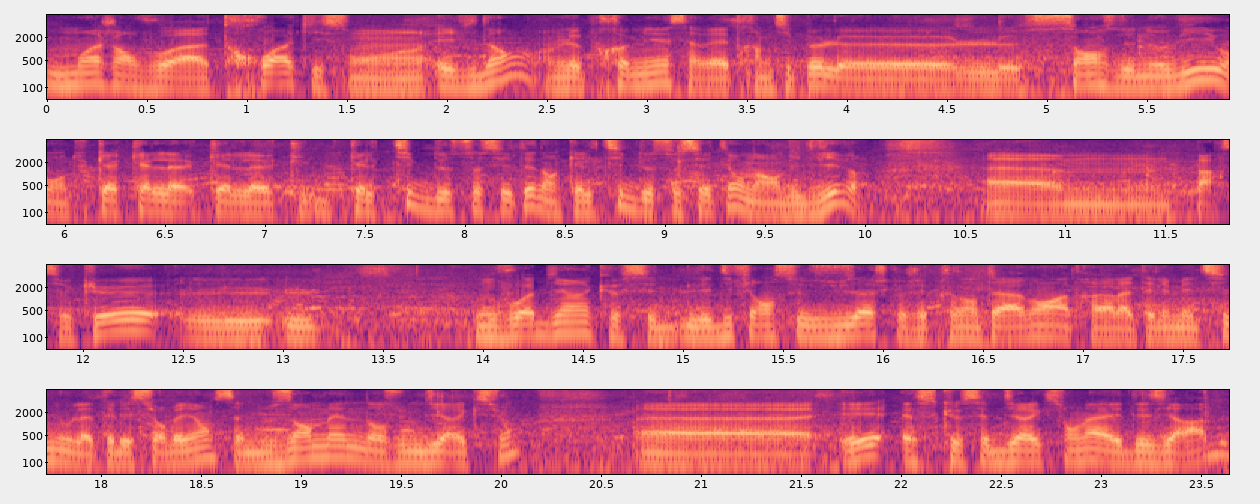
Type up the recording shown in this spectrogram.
moi j'en vois trois qui sont évidents. Le premier ça va être un petit peu le, sens de nos vies ou en tout cas quel, type de société, dans quel type de société on a envie de vivre. Euh, parce que on voit bien que les différents usages que j'ai présentés avant à travers la télémédecine ou la télésurveillance, ça nous emmène dans une direction. Euh, et est-ce que cette direction-là est désirable?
